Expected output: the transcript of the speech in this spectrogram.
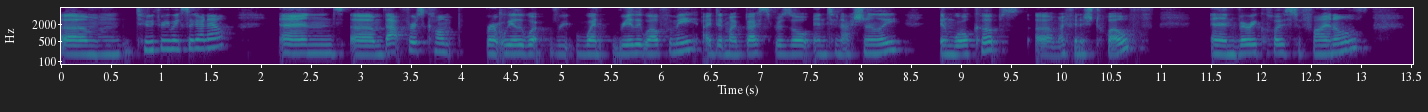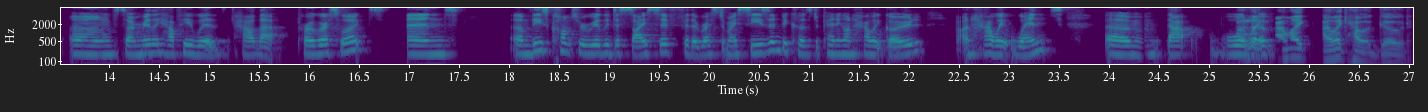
um two, three weeks ago now. And um that first comp went really we- went really well for me. I did my best result internationally in World Cups. Um I finished 12th and very close to finals. Um so I'm really happy with how that progress worked. And um these comps were really decisive for the rest of my season because depending on how it goed, on how it went, um that I would like have I like I like how it goed.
